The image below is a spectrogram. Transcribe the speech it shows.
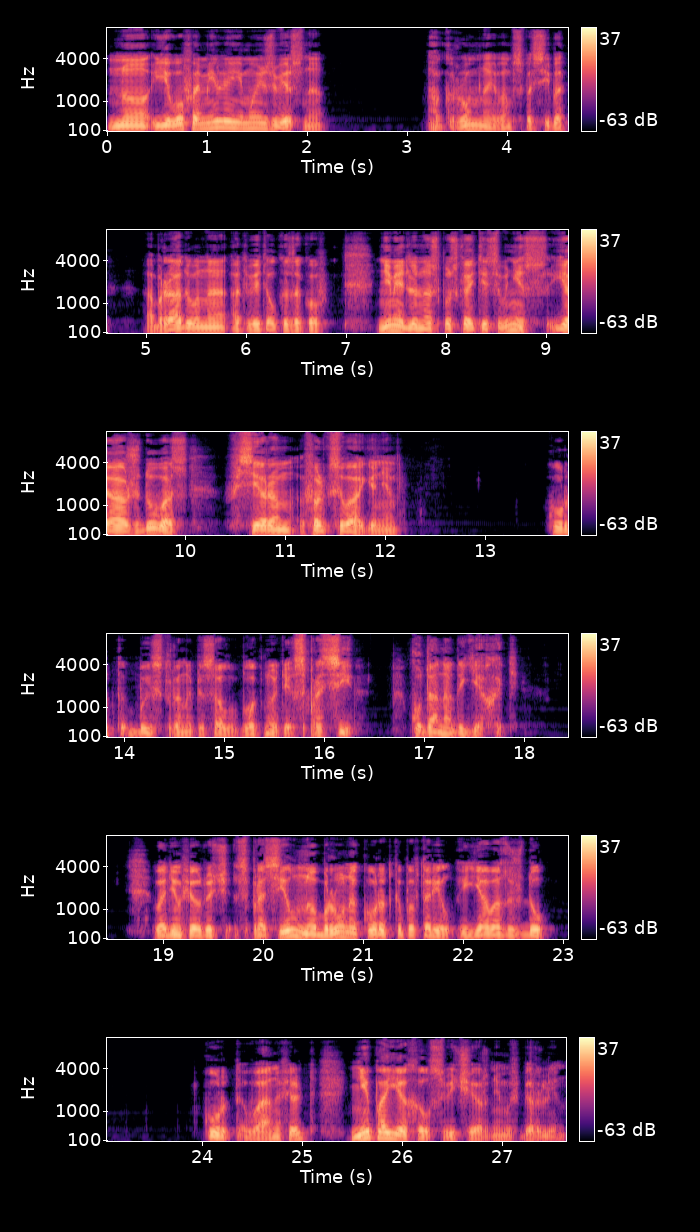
но его фамилия ему известна». «Огромное вам спасибо», — обрадованно ответил Казаков. «Немедленно спускайтесь вниз, я жду вас в сером «Фольксвагене». Курт быстро написал в блокноте «Спроси, куда надо ехать». Вадим Федорович спросил, но Бруно коротко повторил «Я вас жду». Курт Ванефельд не поехал с вечерним в Берлин.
